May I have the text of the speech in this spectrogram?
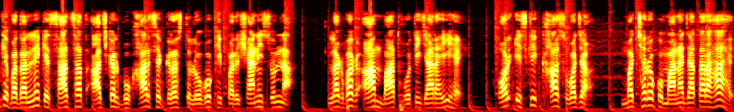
के बदलने के साथ साथ आजकल बुखार से ग्रस्त लोगों की परेशानी सुनना लगभग आम बात होती जा रही है और इसकी खास वजह मच्छरों को माना जाता रहा है।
